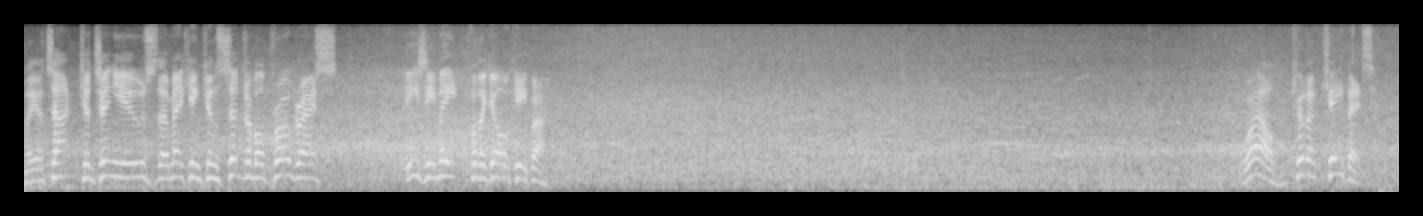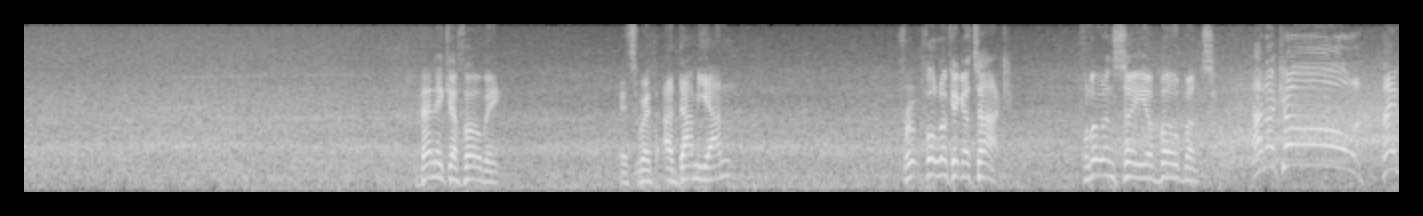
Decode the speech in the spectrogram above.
The attack continues. They're making considerable progress. Easy meat for the goalkeeper. Well, couldn't keep it. Benica It's with Adamian. Fruitful looking attack. Fluency of movement. And a goal! They've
